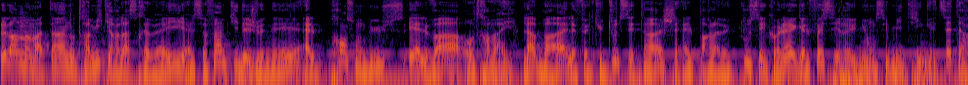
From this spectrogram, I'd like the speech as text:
Le lendemain matin, notre amie Carla se réveille, elle se fait un petit déjeuner, elle prend son bus et elle va au travail. Là-bas, elle effectue toutes ses tâches, elle parle avec tous ses collègues, elle fait ses réunions, ses meetings, etc.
